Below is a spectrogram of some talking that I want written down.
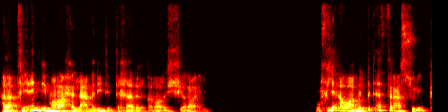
هلا في عندي مراحل لعملية اتخاذ القرار الشرائي. وفي عوامل بتأثر على السلوك.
